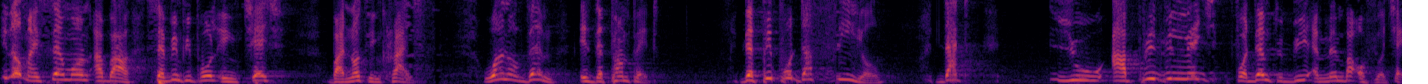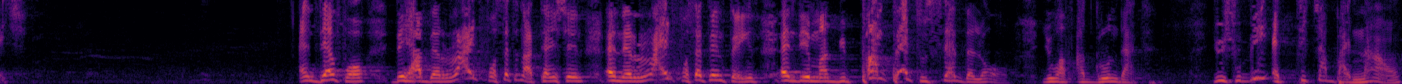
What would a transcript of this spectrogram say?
You know, my sermon about serving people in church but not in Christ. One of them is the pampered. The people that feel that you are privileged for them to be a member of your church. And therefore, they have the right for certain attention and the right for certain things, and they must be pampered to serve the Lord. You have outgrown that. You should be a teacher by now,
